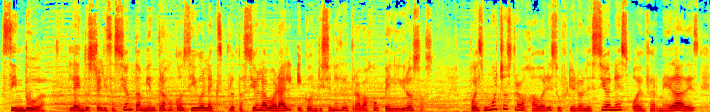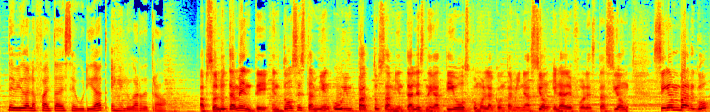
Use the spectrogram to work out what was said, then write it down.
sin duda. La industrialización también trajo consigo la explotación laboral y condiciones de trabajo peligrosas, pues muchos trabajadores sufrieron lesiones o enfermedades debido a la falta de seguridad en el lugar de trabajo. Absolutamente. Entonces también hubo impactos ambientales negativos como la contaminación y la deforestación. Sin embargo,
